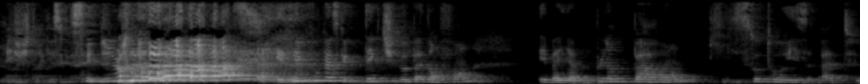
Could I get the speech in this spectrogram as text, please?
Mais putain, qu'est-ce que c'est dur Et c'est fou parce que dès que tu veux pas d'enfant, eh ben il y a plein de parents qui s'autorisent à te,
